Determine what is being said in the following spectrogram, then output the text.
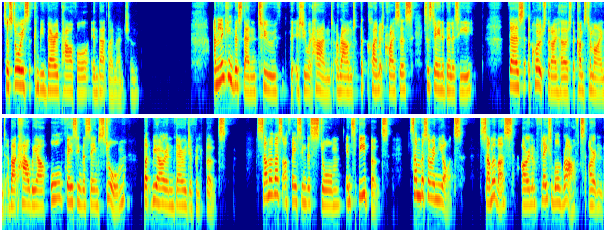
So stories can be very powerful in that dimension. And linking this then to the issue at hand around the climate crisis, sustainability, there's a quote that I heard that comes to mind about how we are all facing the same storm, but we are in very different boats. Some of us are facing this storm in speedboats. Some of us are in yachts. Some of us are in inflatable rafts are and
